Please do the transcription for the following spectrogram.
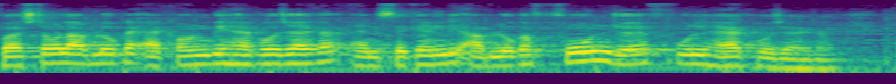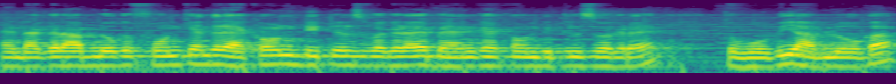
फ़र्स्ट ऑफ़ ऑल आप लोगों का अकाउंट भी हैक हो जाएगा एंड सेकेंडली आप लोगों का फ़ोन जो है फुल हैक हो जाएगा। एंड अगर आप लोगों के फ़ोन के अंदर अकाउंट डिटेल्स वगैरह है बैंक अकाउंट डिटेल्स वगैरह है तो वो भी आप लोगों का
